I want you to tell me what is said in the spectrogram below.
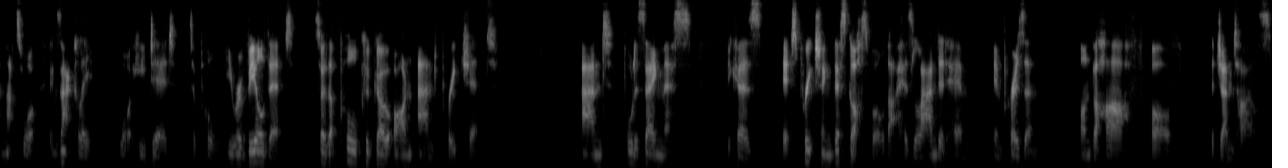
And that's what exactly what he did to Paul. He revealed it so that Paul could go on and preach it. And Paul is saying this because it's preaching this gospel that has landed him in prison on behalf of the Gentiles.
